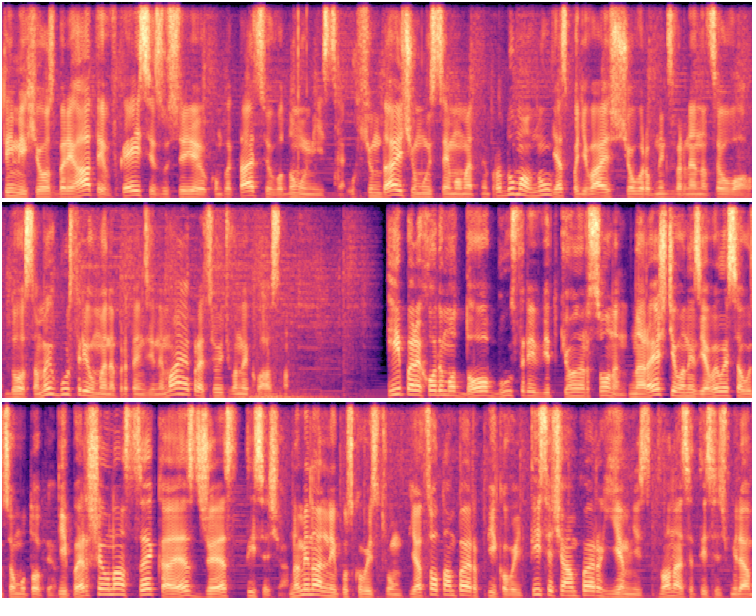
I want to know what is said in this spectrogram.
ти міг його зберігати в кейсі з усією комплектацією в одному місці. У Hyundai чомусь цей момент не продумав. Ну я сподіваюся, що виробник зверне на це увагу. До самих бустерів у мене претензій немає, працюють вони класно. І переходимо до бустерів від Kioner Sonnen. Нарешті вони з'явилися у цьому топі. І перший у нас це KS GS 1000. Номінальний пусковий струм 500 А, піковий 1000 А, ємність 12 тисяч мАч.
